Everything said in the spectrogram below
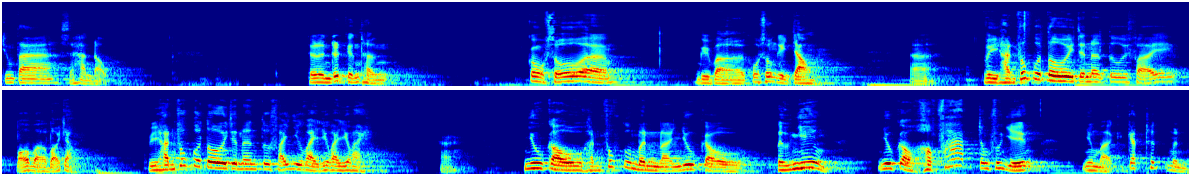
chúng ta sẽ hành động. Cho nên rất cẩn thận có một số ờ, người vợ có một số người chồng à, vì hạnh phúc của tôi cho nên tôi phải bỏ vợ bỏ chồng. Vì hạnh phúc của tôi cho nên tôi phải như vậy như vậy như vậy. À, nhu cầu hạnh phúc của mình là nhu cầu tự nhiên nhu cầu hợp pháp trong phương diện. Nhưng mà cái cách thức mình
